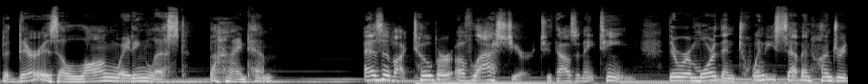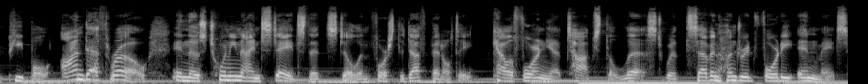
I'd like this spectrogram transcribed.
But there is a long waiting list behind him. As of October of last year, 2018, there were more than 2,700 people on death row in those 29 states that still enforce the death penalty. California tops the list with 740 inmates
